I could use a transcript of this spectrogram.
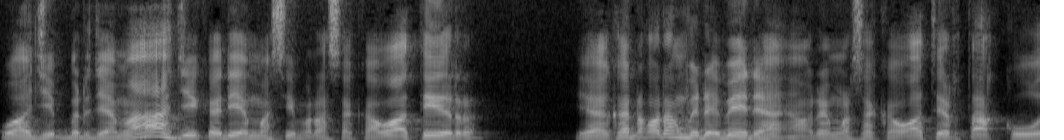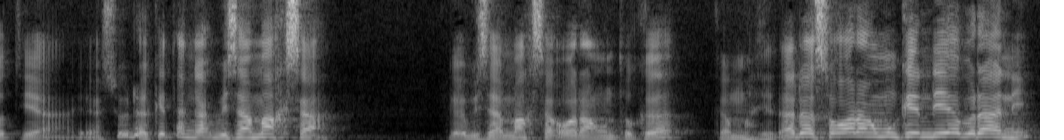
wajib berjamaah jika dia masih merasa khawatir ya kan orang beda-beda orang yang merasa khawatir takut ya ya sudah kita enggak bisa maksa enggak bisa maksa orang untuk ke ke masjid ada seorang mungkin dia berani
